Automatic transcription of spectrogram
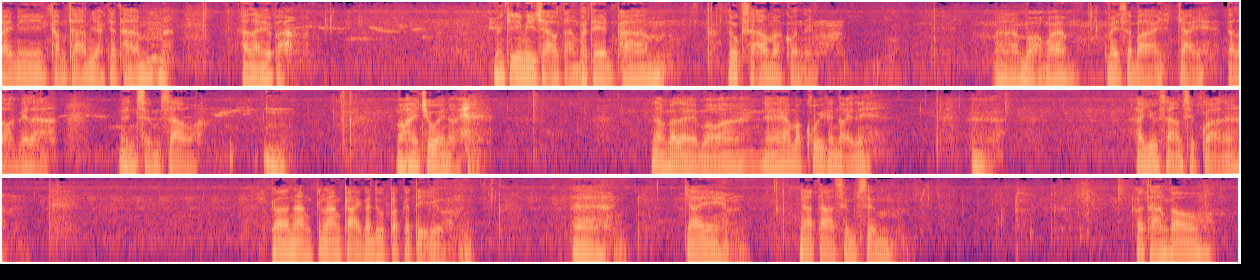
ใครมีคำถามอยากจะถามอะไรหรือเปล่า เมื่อกี้มีชาวต่างประเทศพาลูกสาวมาคนหนึ่ง มาบอกว่าไม่สบายใจตลอดเวลา เป็นซึมเศร้า บอกให้ช่วยหน่อย เราก็เลยบอกว่าเดี๋ยมาคุยกันหน่อยนี่ อายุสามสิบกว่านะ ก็นั่งร่างกายก็ดูปกติอยู่ แต่ใจหน้าตาซึมซึมก็ถามเขา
